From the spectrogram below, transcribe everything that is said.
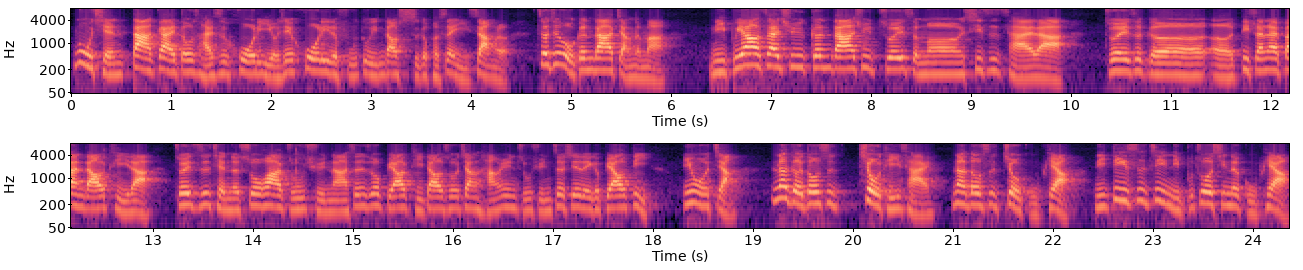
目前大概都是还是获利，有些获利的幅度已经到十个 percent 以上了。这就是我跟大家讲的嘛，你不要再去跟大家去追什么细资材啦。追这个呃第三代半导体啦，追之前的说话族群啊，甚至说不要提到说像航运族群这些的一个标的，因为我讲那个都是旧题材，那都是旧股票。你第四季你不做新的股票，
